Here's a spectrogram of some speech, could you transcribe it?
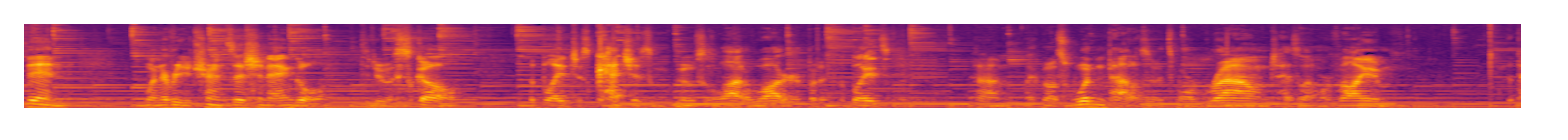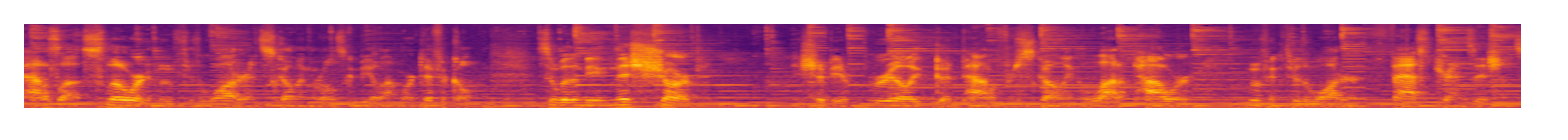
thin, whenever you transition angle to do a scull, the blade just catches and moves a lot of water. But if the blade's, um, like most wooden paddles, if it's more round, has a lot more volume, the paddle's a lot slower to move through the water and sculling rolls can be a lot more difficult. So with them being this sharp, it should be a really good paddle for sculling. A lot of power moving through the water and fast transitions.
